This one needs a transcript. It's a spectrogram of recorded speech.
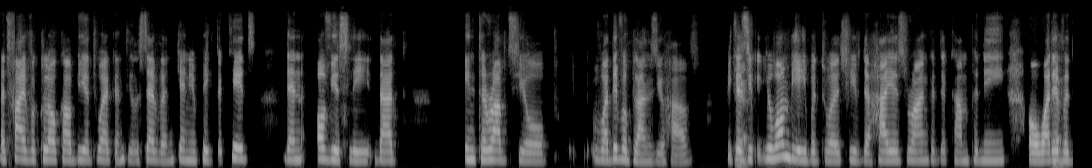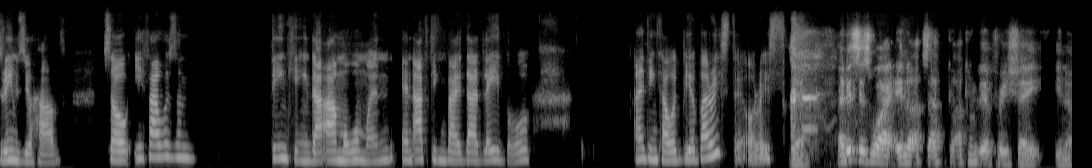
at five o'clock, I'll be at work until seven. Can you pick the kids? Then obviously that interrupts your whatever plans you have because yeah. you, you won't be able to achieve the highest rank at the company or whatever yeah. dreams you have. So if I wasn't thinking that I'm a woman and acting by that label, I think I would be a barista or Yeah. And this is why, you know, I, I can appreciate, you know,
